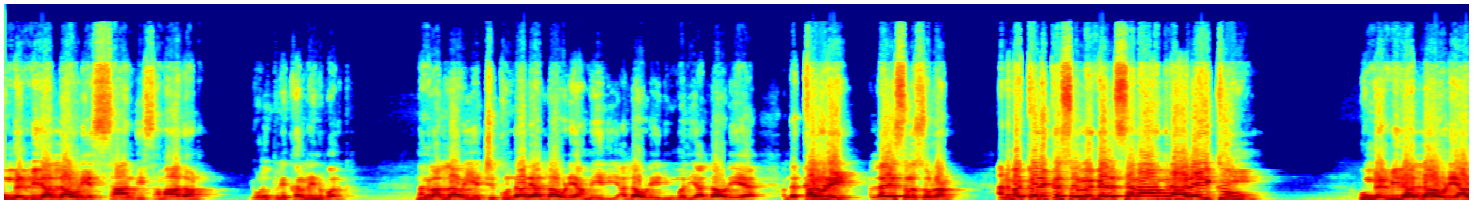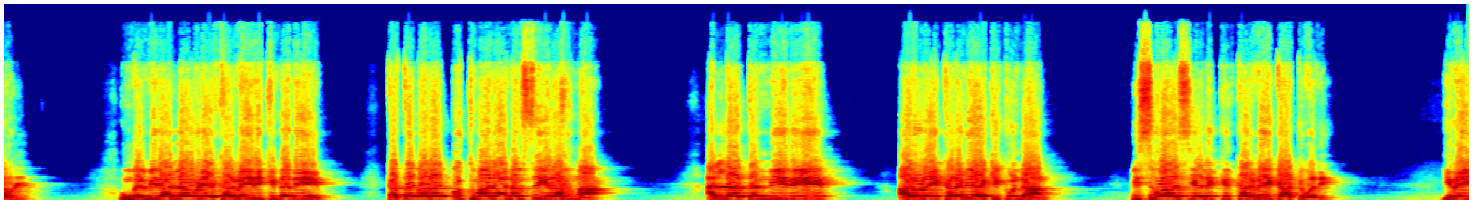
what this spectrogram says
உங்கள் மீது அல்லாவுடைய சாந்தி சமாதானம். எவ்வளவு பெரிய கருணைன்னு பாருங்க. நாங்கள் அல்லாவை ஏற்றுக்கொண்டாலே அல்லாவுடைய அமைதி அல்லாவுடைய நிம்மதி அல்லாவுடைய அந்த கருணை. அல்லாஹ் சொல்ல சொல்றாங்க. அந்த மக்களுக்கு சொல்லுங்கள் சலாமுன் அலைக்கும். உங்கள் மீது அல்லாஹ்வுடைய அருள் உங்கள் மீது அல்லாவுடைய கருணை இருக்கின்றது. கத்தப ரப்புக்கும் அலா நப்சிகி ரஹ்மா. அல்லாஹ் தன் மீது அருளை கடமையாக்கி கொண்டான். விசுவாசிகளுக்கு கருணை காட்டுவது இறை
